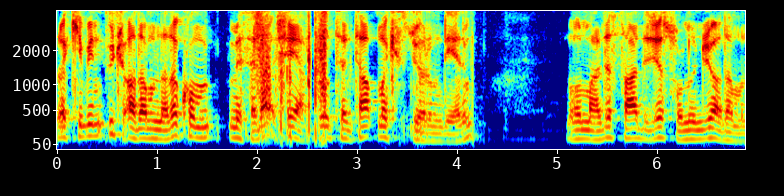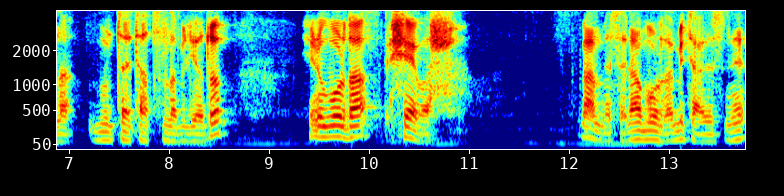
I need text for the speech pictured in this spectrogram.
rakibin 3 adamına da kom mesela şey yap brutality atmak istiyorum diyelim. Normalde sadece sonuncu adamına brutality atılabiliyordu. Şimdi burada şey var. Ben mesela burada bir tanesini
